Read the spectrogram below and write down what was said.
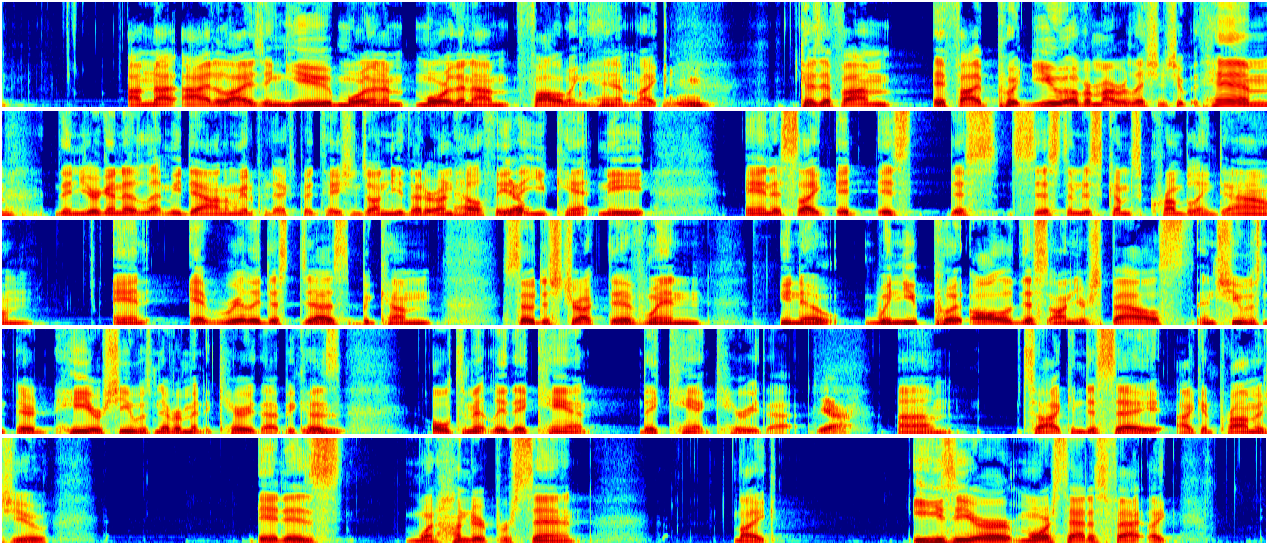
I'm not idolizing you more than I'm, more than I'm following him. Like, because mm-hmm. if I'm if I put you over my relationship with him, then you're gonna let me down. I'm gonna put expectations on you that are unhealthy yep. that you can't meet, and it's like it it's this system just comes crumbling down, and it really just does become so destructive when you know when you put all of this on your spouse and she was or he or she was never meant to carry that because mm-hmm. ultimately they can't they can't carry that. Yeah. Um, so I can just say, I can promise you, it is 100% like easier, more satisfact. Like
